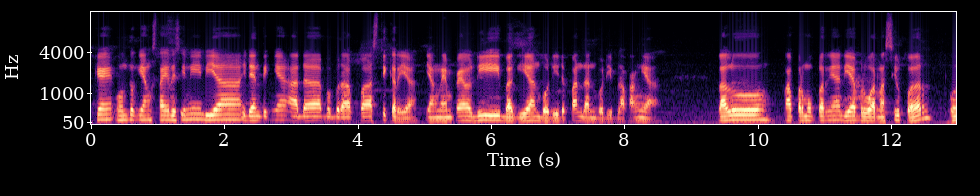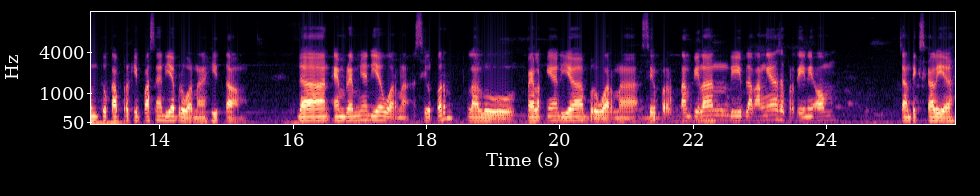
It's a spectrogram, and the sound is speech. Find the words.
Oke, untuk yang stylish ini dia identiknya ada beberapa stiker ya yang nempel di bagian bodi depan dan bodi belakangnya. Lalu cover mufflernya dia berwarna silver, untuk cover kipasnya dia berwarna hitam. Dan emblemnya dia warna silver, lalu peleknya dia berwarna silver. Tampilan di belakangnya seperti ini Om, cantik sekali ya.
